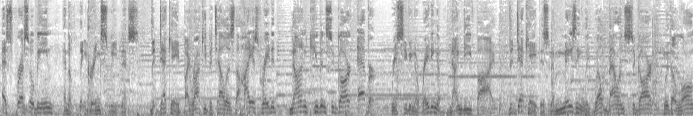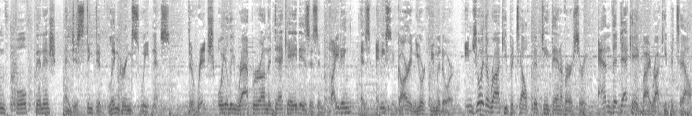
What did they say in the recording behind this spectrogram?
espresso bean, and a lingering sweetness. The Decade by Rocky Patel is the highest rated non Cuban cigar ever, receiving a rating of 95. The Decade is an amazingly well balanced cigar with a long, full finish and distinctive lingering sweetness. The rich, oily wrapper on the Decade is as inviting as any cigar in your humidor. Enjoy the Rocky Patel 15th anniversary and the Decade by Rocky Patel.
